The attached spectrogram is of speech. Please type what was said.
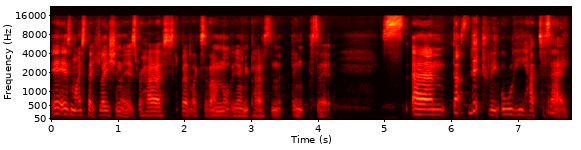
is my speculation that it's rehearsed, but like I said, I'm not the only person that thinks it. Um, that's literally all he had to say.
